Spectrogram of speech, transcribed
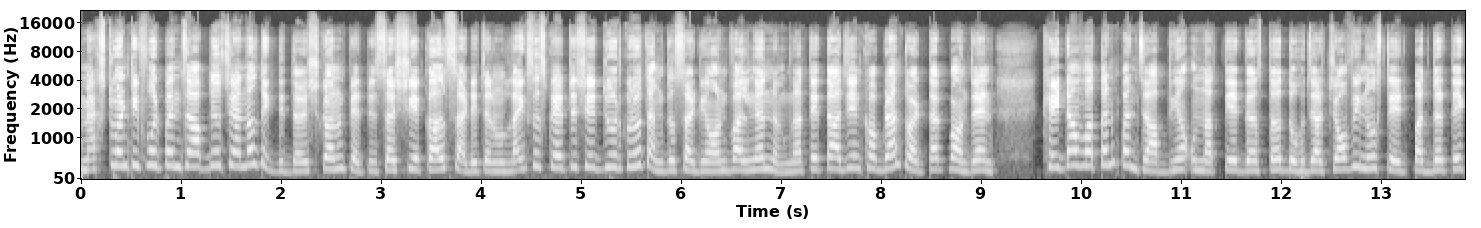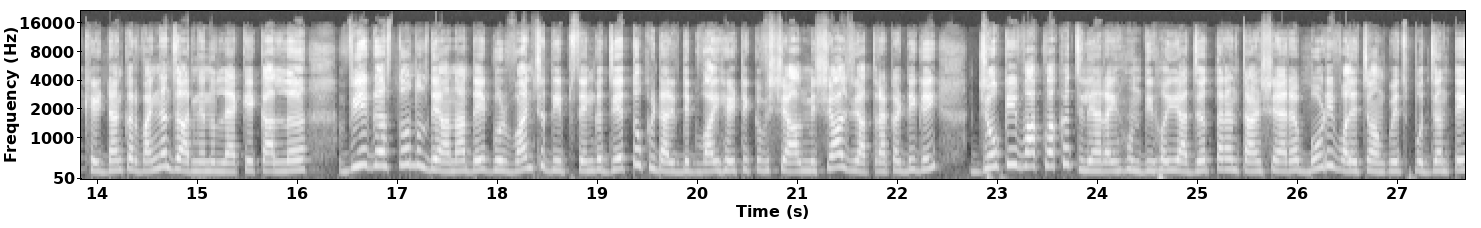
ਮੈਕਸ 24 ਪੰਜਾਬ ਨਿਊਜ਼ ਚੈਨਲ ਦੇਖਦੇ ਦਰਸ਼ਕਾਂ ਨੂੰ ਪਿਆਰ ਭਰੀ ਸਤਿ ਸ਼੍ਰੀ ਅਕਾਲ। ਸਾਡੇ ਚੈਨਲ ਨੂੰ ਲਾਈਕ ਸਬਸਕ੍ਰਾਈਬ ਤੇ ਸ਼ੇਅਰ ਜ਼ਰੂਰ ਕਰੋ ਤਾਂ ਜੋ ਸਾਡੀਆਂ ਆਉਣ ਵਾਲੀਆਂ ਨਵੀਆਂ ਤੇ ਤਾਜ਼ੀਆਂ ਖਬਰਾਂ ਤੁਹਾਡੇ ਤੱਕ ਪਹੁੰਚ ਰਹਿਣ ਖੇਡਾਂ ਵਤਨ ਪੰਜਾਬ ਦੀਆਂ 29 ਅਗਸਤ 2024 ਨੂੰ ਸਟੇਟ ਪੱਧਰ ਤੇ ਖੇਡਾਂ ਕਰਵਾਈਆਂ ਜਾ ਰਹੀਆਂ ਨੂੰ ਲੈ ਕੇ ਕੱਲ 20 ਅਗਸਤ ਤੋਂ ਲੁਧਿਆਣਾ ਦੇ ਗੁਰਵੰਸ਼ਦੀਪ ਸਿੰਘ ਜੇਤੂ ਖਿਡਾਰੀ ਦੀ ਅਗਵਾਈ ਹੇਠ ਇੱਕ ਵਿਸ਼ਾਲ ਮਿਸਾਲ ਯਾਤਰਾ ਕੱਢੀ ਗਈ, ਜੋ ਕਿ ਵੱਖ-ਵੱਖ ਜ਼ਿਲ੍ਹਿਆਂ ਰਾਹੀਂ ਹੁੰਦੀ ਹੋਈ ਅੱਜ ਤਰਨਤਾਰਨ ਸ਼ਹਿਰ ਬੋੜੀ ਵਾਲੇ ਚੌਂਕ ਵਿੱਚ ਪੁੱਜਣ ਤੇ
